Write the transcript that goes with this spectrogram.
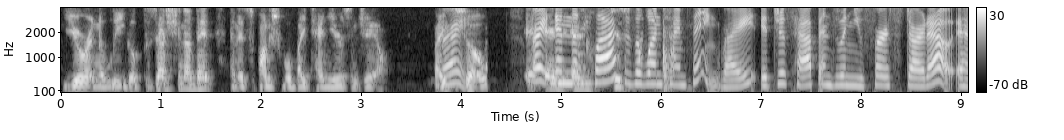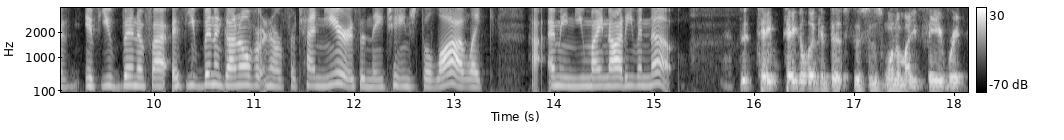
you're in illegal possession of it, and it's punishable by 10 years in jail. Right. right. So Right, and, and the and class just, is a one-time thing, right? It just happens when you first start out. And if you've been a fi- if you've been a gun owner for ten years and they change the law, like, I mean, you might not even know. Take take a look at this. This is one of my favorite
